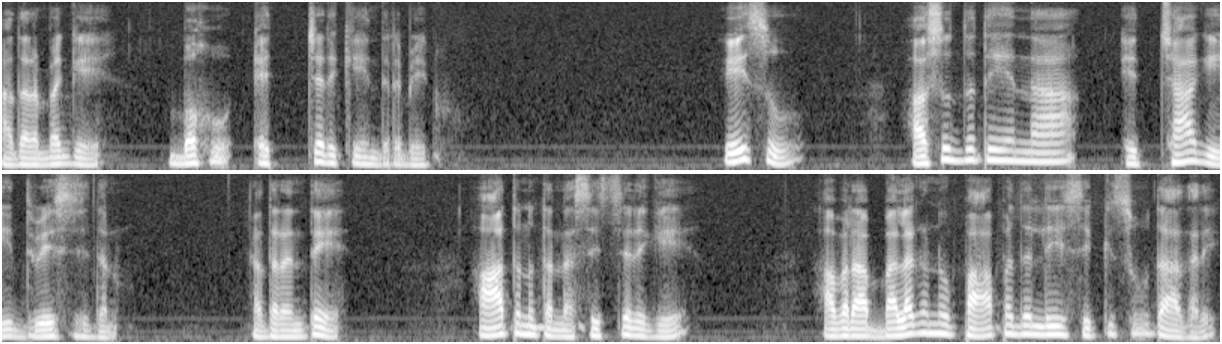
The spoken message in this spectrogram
ಅದರ ಬಗ್ಗೆ ಬಹು ಎಚ್ಚರಿಕೆಯಿಂದಿರಬೇಕು. ಏಸು ಅಶುದ್ಧತೆಯನ್ನು ಹೆಚ್ಚಾಗಿ ದ್ವೇಷಿಸಿದನು. ಅದರಂತೆ ಆತನು ತನ್ನ ಶಿಷ್ಯರಿಗೆ ಅವರ ಬಲಗನ್ನು ಪಾಪದಲ್ಲಿ ಸಿಕ್ಕಿಸುವುದಾದರೆ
